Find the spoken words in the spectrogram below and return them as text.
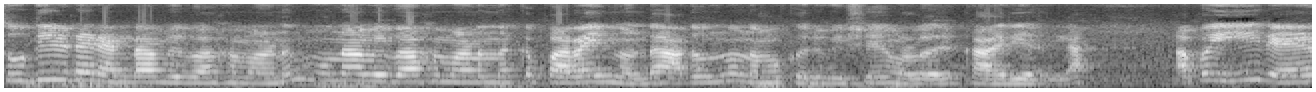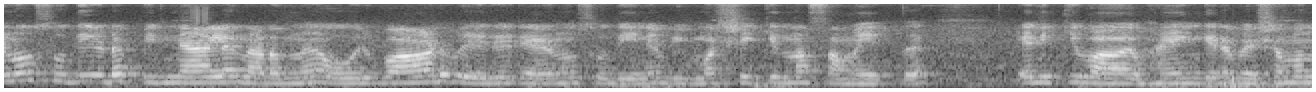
സുധിയുടെ രണ്ടാം വിവാഹമാണ് മൂന്നാം വിവാഹമാണെന്നൊക്കെ പറയുന്നുണ്ട്. അതൊന്നും നമുക്കൊരു വിഷയമുള്ള ഒരു കാര്യമല്ല. അപ്പോൾ ഈ രേണു സുധിയുടെ പിന്നാലെ നടന്ന് ഒരുപാട് പേര് രേണു സുധീനെ വിമർശിക്കുന്ന സമയത്ത് എനിക്ക് ഭയങ്കര വിഷമം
